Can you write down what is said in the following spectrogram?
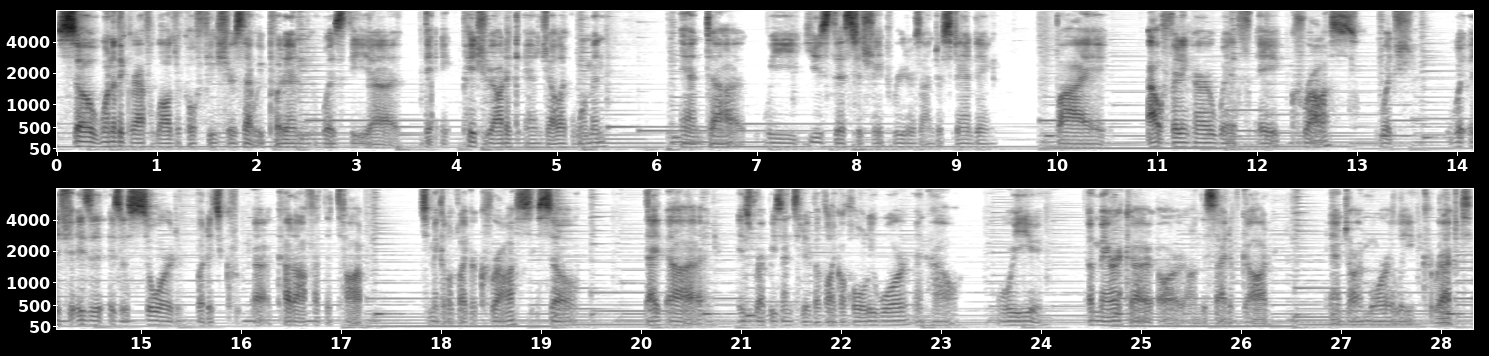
So one of the graphological features that we put in was the uh, the patriotic angelic woman, and uh, we used this to shape readers' understanding by outfitting her with a cross, which which is a, is a sword, but it's uh, cut off at the top to make it look like a cross. So that uh, is representative of like a holy war and how we America are on the side of God and are morally correct.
